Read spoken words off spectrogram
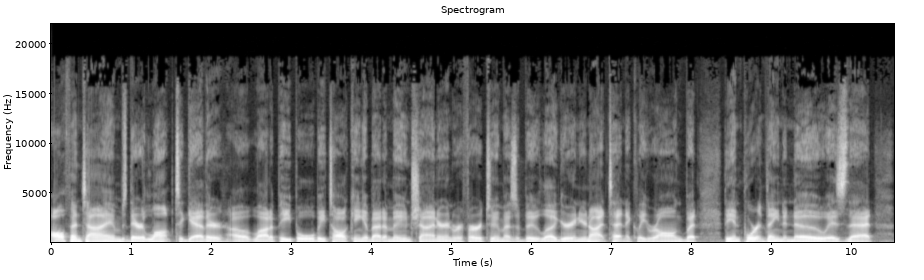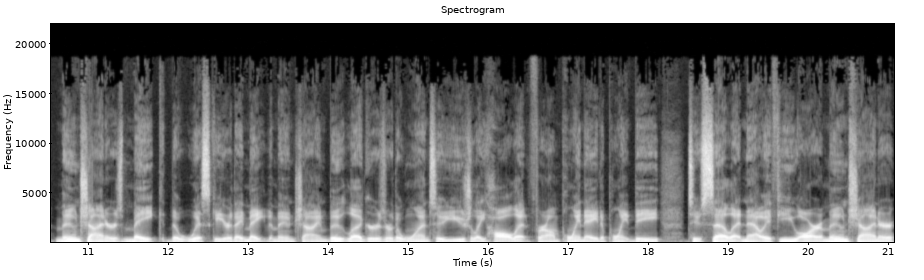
oftentimes they're lumped together. A lot of people will be talking about a moonshiner and refer to him as a bootlegger, and you're not technically wrong. But the important thing to know is that moonshiners make the whiskey or they make the moonshine. Bootleggers are the ones who usually haul it from point A to point B to sell it. Now, if you are a moonshiner,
